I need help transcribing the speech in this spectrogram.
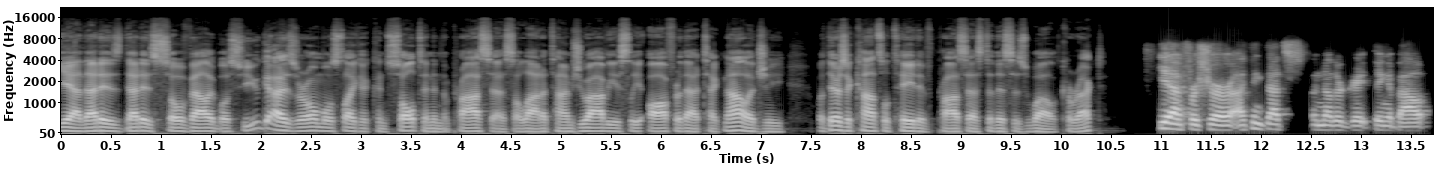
Yeah, that is that is so valuable. So you guys are almost like a consultant in the process. A lot of times you obviously offer that technology, but there's a consultative process to this as well, correct? Yeah, for sure. I think that's another great thing about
